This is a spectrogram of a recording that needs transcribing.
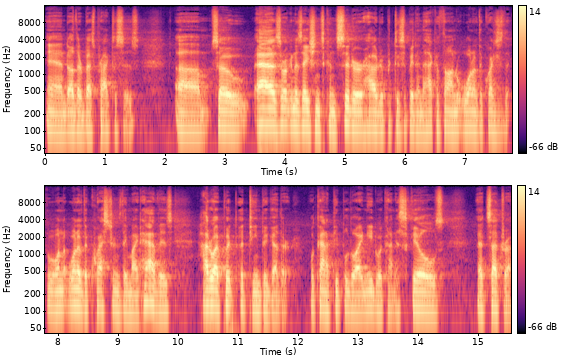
and other best practices. Um, so, as organizations consider how to participate in the hackathon, one of the questions that, one, one of the questions they might have is, how do I put a team together? What kind of people do I need? What kind of skills, etc.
